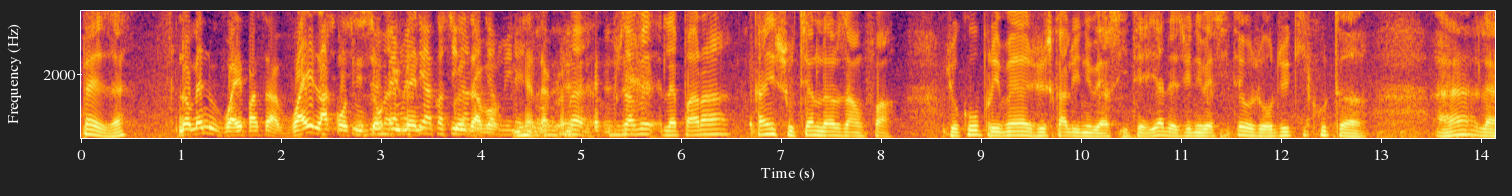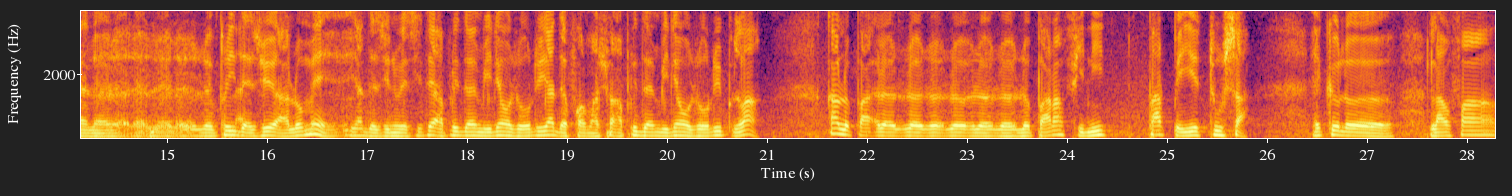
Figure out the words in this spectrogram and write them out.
pèse, hein non, mais ne voyez pas ça. Voyez la constitution humaine que nous avons. vous savez, les parents, quand ils soutiennent leurs enfants, du coup primaire jusqu'à l'université, il y a des universités aujourd'hui qui coûtent euh, hein, le, prix des yeux à Lomé. Il y a des universités à plus d'un million aujourd'hui, il y a des formations à plus d'un million aujourd'hui là. Quand le, le, parent finit par payer tout ça et que l'enfant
